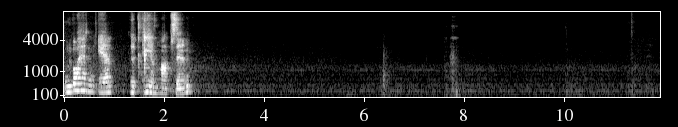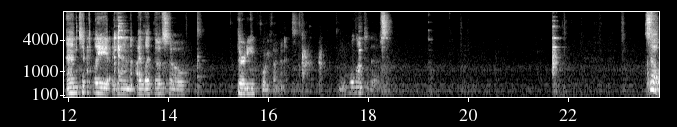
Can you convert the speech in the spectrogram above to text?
I'm going to go ahead and add the ham hocks in. And typically, again, I let those go 30, 45 minutes. Hold on to this. So,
